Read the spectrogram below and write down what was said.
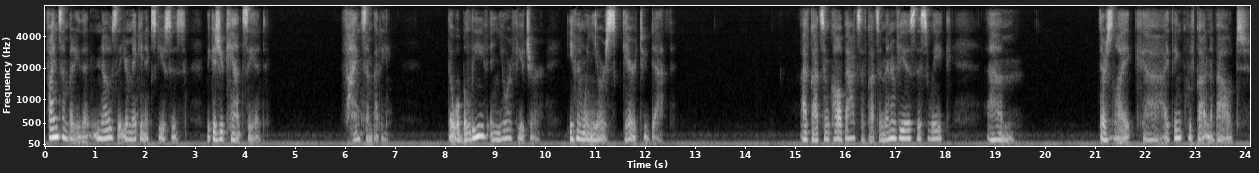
Find somebody that knows that you're making excuses because you can't see it. Find somebody that will believe in your future even when you're scared to death. I've got some callbacks, I've got some interviews this week. Um, there's like, uh, I think we've gotten about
